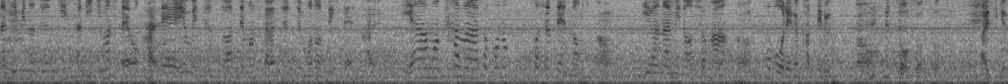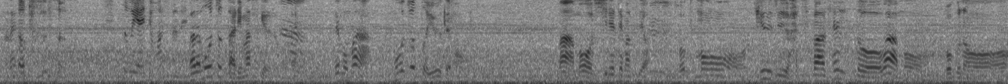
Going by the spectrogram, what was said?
馴染みの純喫茶に行きましたよ、はい。で嫁チュン座ってましたらチュンチュン戻ってきて。うんはい。いやーもう多分あそこの古書店のうん。岩波の初版うん。ほぼ俺が買ってる。うん。そうそうそうそうそう。愛知県のね。そうそうそうそう。つぶやいてましたね。まだもうちょっとありますけれどもね、うでもまあもうちょっと言うてもまあもう知れてますよ、うん。ほもう98%はもう僕の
